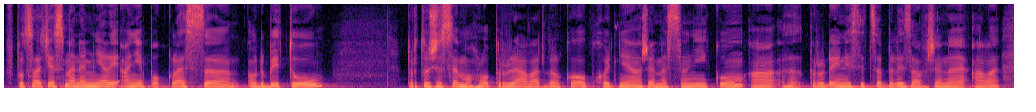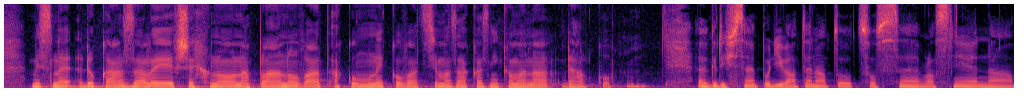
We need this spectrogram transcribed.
V podstatě jsme neměli ani pokles eh, odbytu, protože se mohlo prodávat velkoobchodně a řemeslníkům a eh, prodejny sice byly zavřené, ale my jsme dokázali všechno naplánovat a komunikovat s těma zákazníkama na dálku. Když se podíváte na to, co se vlastně na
